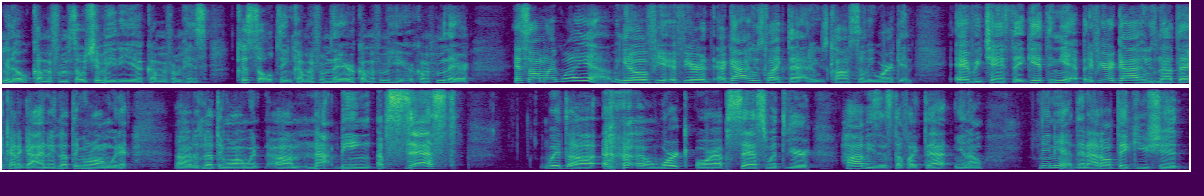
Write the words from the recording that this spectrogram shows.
You know, coming from social media, coming from his consulting, coming from there, coming from here, coming from there. And so I'm like, well, yeah, you know, if you if you're a guy who's like that, who's constantly working every chance they get, then yeah. But if you're a guy who's not that kind of guy, and there's nothing wrong with it, uh, there's nothing wrong with um, not being obsessed with uh, work or obsessed with your hobbies and stuff like that, you know, then yeah, then I don't think you should.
